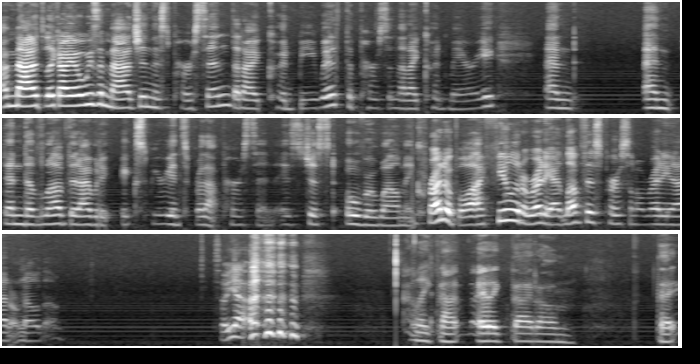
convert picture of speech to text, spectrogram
Imagine, like I always imagine this person that I could be with, the person that I could marry, and and then the love that I would experience for that person is just overwhelming. Incredible. I feel it already. I love this person already and I don't know them. So yeah. I like that. I like that um that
